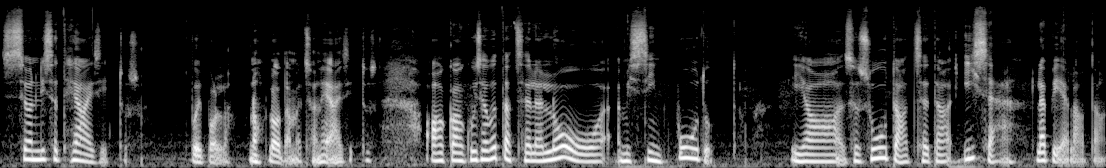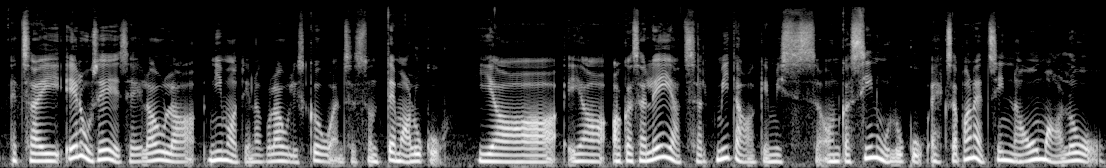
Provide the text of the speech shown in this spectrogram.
siis see on lihtsalt hea esitus võib-olla, noh, loodame, et see on hea esitus. aga kui sa võtad selle loo, mis sind puudutab, ja sa suudad seda ise läbi elada, et sa ei, elu sees ei laula niimoodi, nagu laulis Cohen, sest see on tema lugu. ja, ja aga sa leiad sealt midagi, mis on ka sinu lugu, ehk sa paned sinna oma loo.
